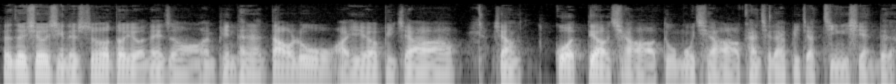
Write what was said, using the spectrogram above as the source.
在这修行的时候都有那种很平坦的道路啊，也有比较像。过吊桥、独木桥，看起来比较惊险的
